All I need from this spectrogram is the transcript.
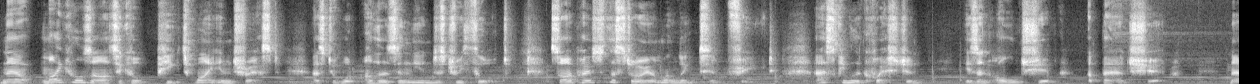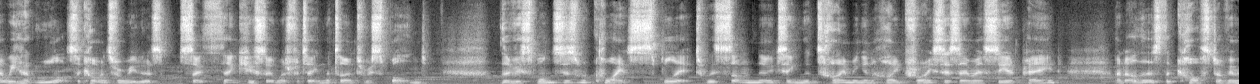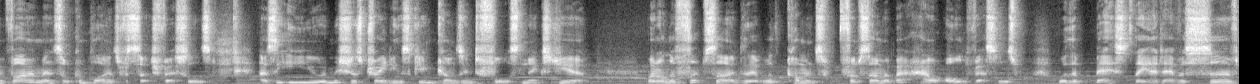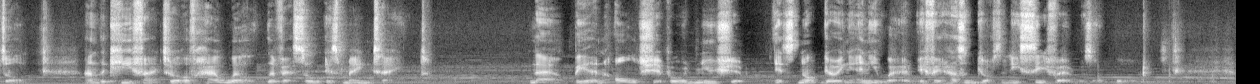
now, Michael's article piqued my interest as to what others in the industry thought, so I posted the story on my LinkedIn feed, asking the question Is an old ship a bad ship? Now, we had lots of comments from readers, so thank you so much for taking the time to respond. The responses were quite split, with some noting the timing and high prices MSC had paid, and others the cost of environmental compliance for such vessels as the EU emissions trading scheme comes into force next year. But on the flip side, there were comments from some about how old vessels were the best they had ever served on, and the key factor of how well the vessel is maintained. Now, be it an old ship or a new ship, it's not going anywhere if it hasn't got any seafarers on board.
